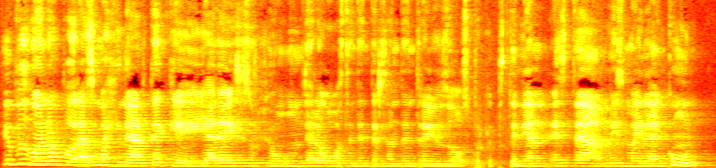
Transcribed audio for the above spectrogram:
Y pues bueno, podrás imaginarte que ya de ahí se surgió un diálogo bastante interesante entre ellos dos, porque pues tenían esta misma idea en común.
